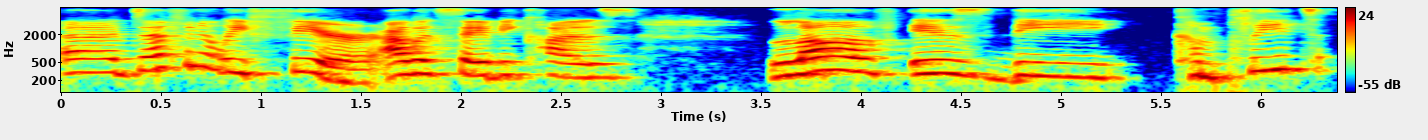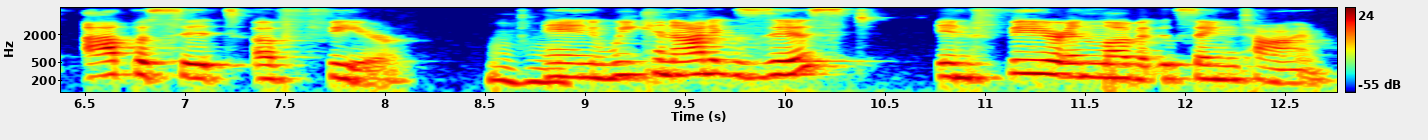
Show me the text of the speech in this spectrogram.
Uh, definitely fear. I would say because love is the complete opposite of fear. Mm-hmm. And we cannot exist in fear and love at the same time.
